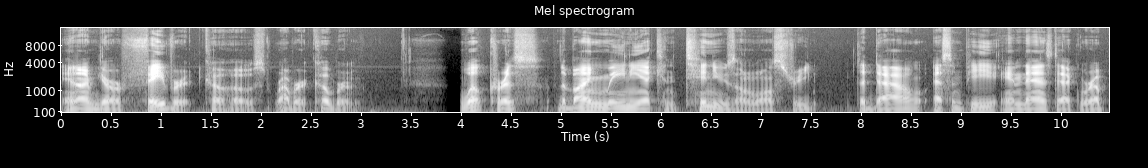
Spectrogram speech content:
And I'm your favorite co host, Robert Coburn. Well, Chris, the buying mania continues on Wall Street. The Dow, S&P, and Nasdaq were up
